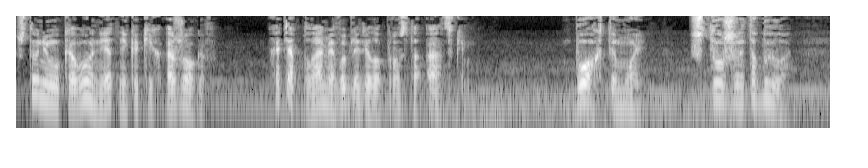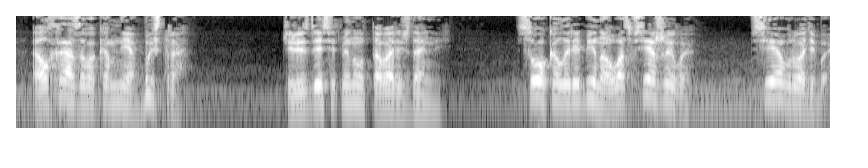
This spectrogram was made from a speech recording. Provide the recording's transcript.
что ни у кого нет никаких ожогов, хотя пламя выглядело просто адским. «Бог ты мой! Что же это было? Алхазова ко мне! Быстро!» «Через десять минут, товарищ дальний!» «Сокол и Рябина, у вас все живы?» «Все вроде бы.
